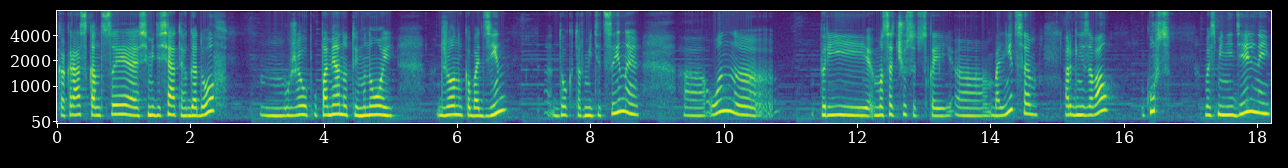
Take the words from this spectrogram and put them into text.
как раз в конце 70-х годов уже упомянутый мной Джон Кабадзин, доктор медицины, он э, при Массачусетской э, больнице организовал курс восьминедельный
